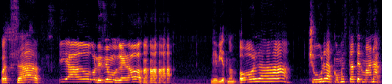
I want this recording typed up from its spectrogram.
What's up? ¿Qué hago con ese mujero? De Vietnam. Hola, chula, ¿cómo estás, hermana?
